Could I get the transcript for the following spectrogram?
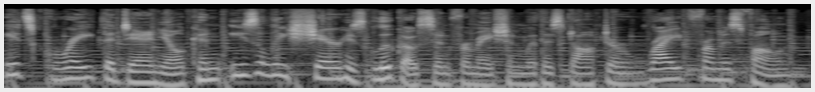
It's great that Daniel can easily share his glucose information with his doctor right from his phone.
